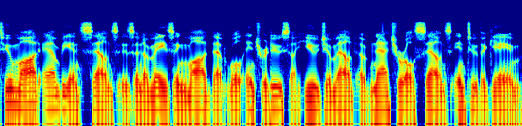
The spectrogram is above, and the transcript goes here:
2 Mod Ambient Sounds is an amazing mod that will introduce a huge amount of natural sounds into the game,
